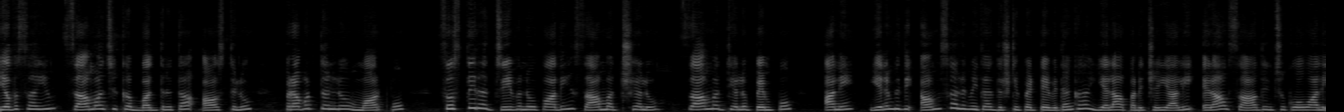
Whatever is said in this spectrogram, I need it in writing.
వ్యవసాయం సామాజిక భద్రత ఆస్తులు ప్రవర్తనలో మార్పు సుస్థిర జీవనోపాధి సామర్థ్యాలు సామర్థ్యాలు పెంపు అనే ఎనిమిది అంశాల మీద దృష్టి పెట్టే విధంగా ఎలా పనిచేయాలి ఎలా సాధించుకోవాలి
